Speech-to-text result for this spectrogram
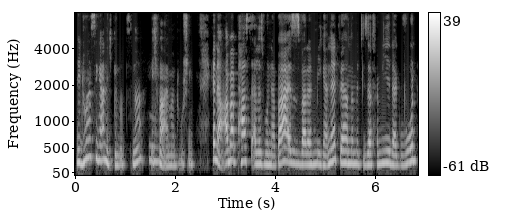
Nee, du hast sie gar nicht genutzt, ne? Ich war einmal duschen. Genau, aber passt alles wunderbar. Also es war dann mega nett. Wir haben dann mit dieser Familie da gewohnt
